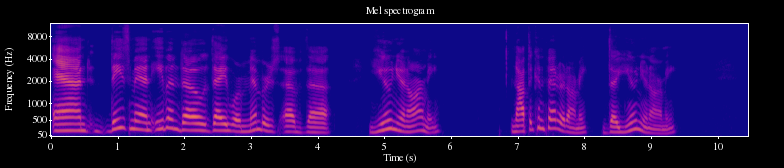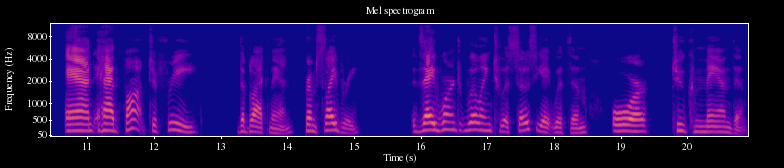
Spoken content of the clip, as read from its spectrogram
And these men, even though they were members of the Union Army, not the Confederate Army, the Union Army, and had fought to free the black man from slavery, they weren't willing to associate with them or to command them.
